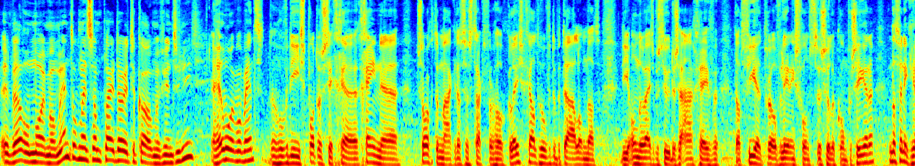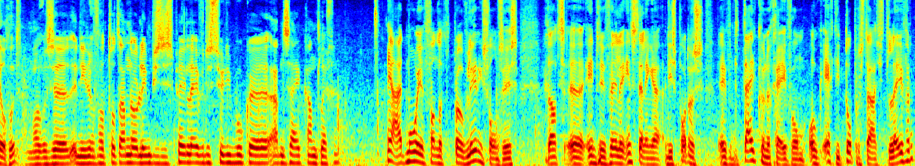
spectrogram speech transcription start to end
Eh, wel een mooi moment om met zo'n pleidooi te komen, vindt u niet? Een heel mooi moment. Dan hoeven die sporters zich geen zorgen te maken... dat ze straks voor hoog collegegeld hoeven te betalen... omdat die onderwijsbestuurders aangeven dat via het profileringsfonds te zullen compenseren. En dat vind ik heel goed. Mogen ze in ieder geval tot aan de Olympische Spelen... even de studieboeken aan de zijkant leggen? Ja, het mooie van het profileringsfonds is dat eh individuele instellingen die sporters even de tijd kunnen geven om ook echt die topprestatie te leveren.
